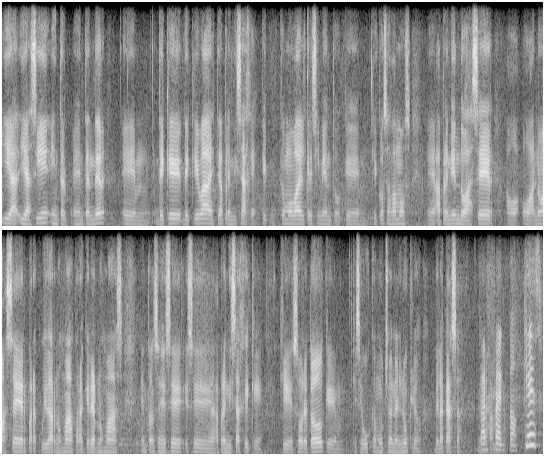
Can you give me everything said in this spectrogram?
y, y así entender Em, de, qué, de qué va este aprendizaje, qué, cómo va el crecimiento, qué, qué cosas vamos eh, aprendiendo a hacer o, a no hacer para cuidarnos más, para querernos más. Entonces ese, ese aprendizaje que, que sobre todo que, que, se busca mucho en el núcleo de la casa. Perfecto. ¿Qué es,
